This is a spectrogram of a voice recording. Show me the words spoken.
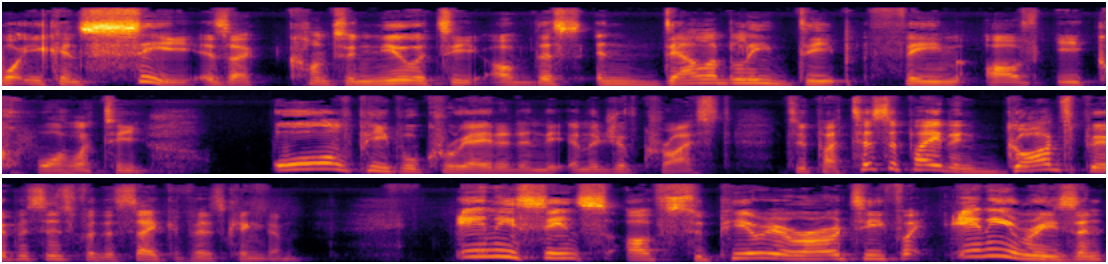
What you can see is a continuity of this indelibly deep theme of equality. All people created in the image of Christ to participate in God's purposes for the sake of His kingdom. Any sense of superiority for any reason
